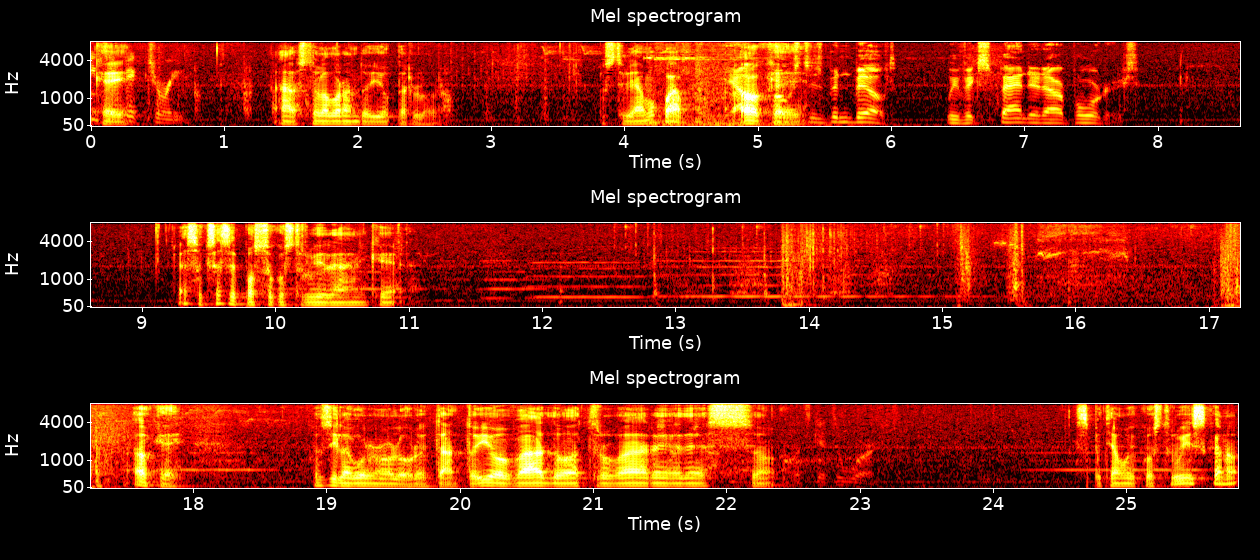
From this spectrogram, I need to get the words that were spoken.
Ok. Ah, sto lavorando io per loro. Costruiamo qua. Ok. Adesso chissà se posso costruire anche... Ok. Così lavorano loro intanto. Io vado a trovare adesso... Aspettiamo che costruiscano.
